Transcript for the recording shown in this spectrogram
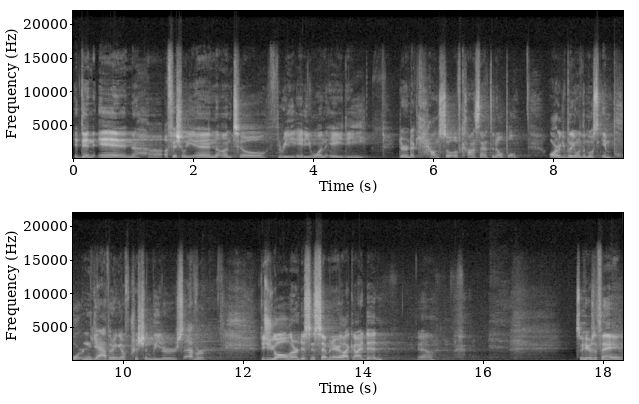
It didn't end, uh, officially end, until 381 AD during the Council of Constantinople arguably one of the most important gathering of Christian leaders ever. Did you all learn this in seminary like I did? Yeah. So here's the thing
